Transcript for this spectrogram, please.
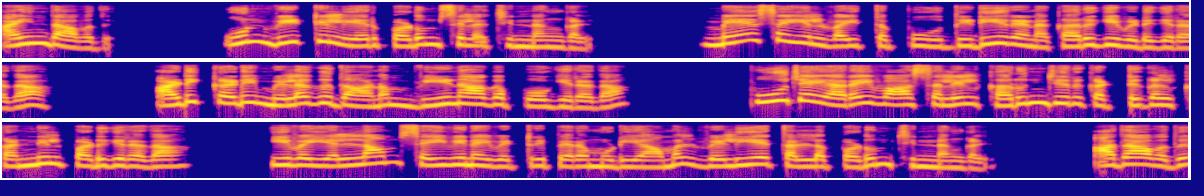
ஐந்தாவது உன் வீட்டில் ஏற்படும் சில சின்னங்கள். மேசையில் வைத்த பூ திடீரென கருகிவிடுகிறதா அடிக்கடி மிளகுதானம் வீணாகப் போகிறதா? பூஜை அறை வாசலில் கருஞ்சிறு கட்டுகள் கண்ணில் படுகிறதா? இவையெல்லாம் செய்வினை வெற்றி பெற முடியாமல் வெளியே தள்ளப்படும் சின்னங்கள். அதாவது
